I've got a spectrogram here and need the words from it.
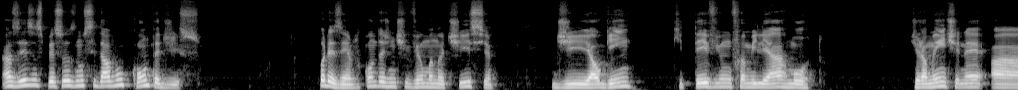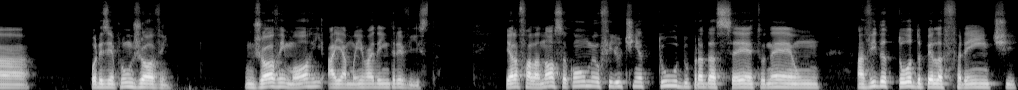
às vezes as pessoas não se davam conta disso. Por exemplo, quando a gente vê uma notícia de alguém que teve um familiar morto, geralmente, né, a, por exemplo, um jovem, um jovem morre, aí a mãe vai dar entrevista. E ela fala: "Nossa, como meu filho tinha tudo para dar certo, né? Um, a vida toda pela frente,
